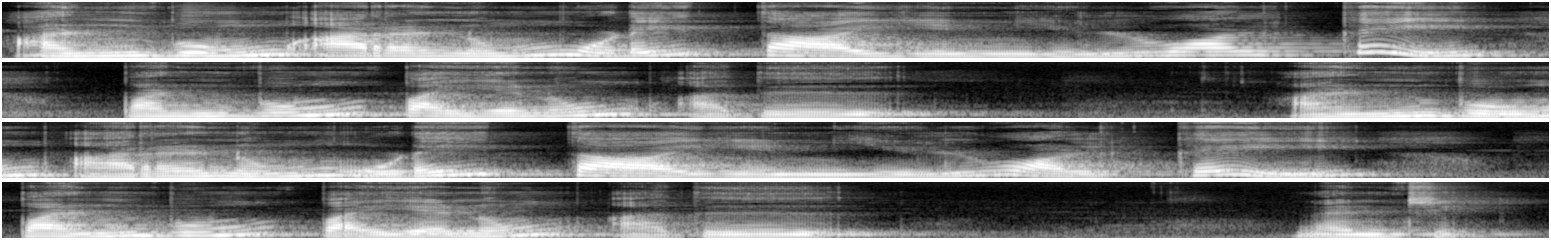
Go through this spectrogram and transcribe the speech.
அன்பும் அறனும் உடைத்தாயின் இல்வாழ்க்கை பண்பும் பயனும் அது. அன்பும் அறனும் உடைத்தாயின் இல்வாழ்க்கை பண்பும் பயனும் அது. நன்றி.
